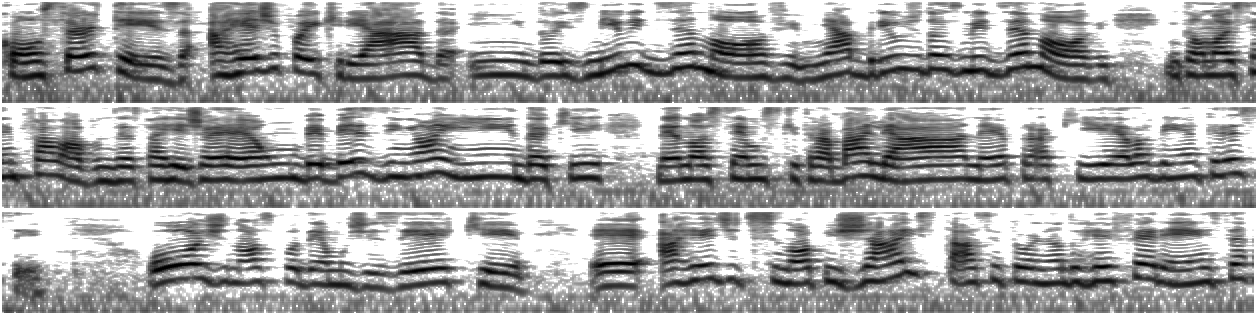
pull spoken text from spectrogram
Com certeza. A rede foi criada em 2019, em abril de 2019. Então nós sempre falávamos, essa rede é um bebezinho ainda que né, nós temos que trabalhar, né, para que ela venha crescer. Hoje nós podemos dizer que é, a rede de Sinop já está se tornando referência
